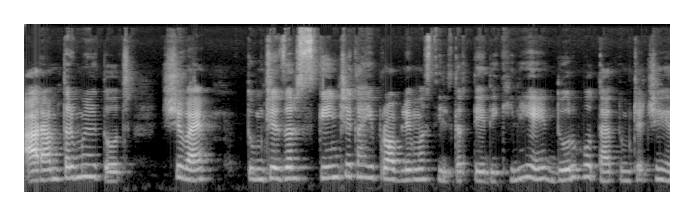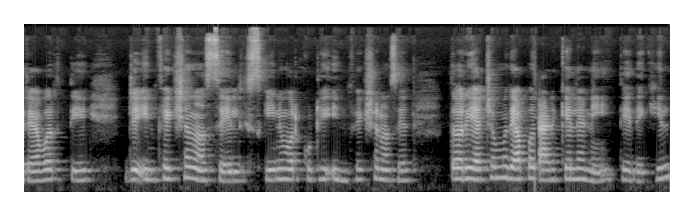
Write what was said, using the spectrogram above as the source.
आराम तर मिळतोच. शिवाय तुमचे जर स्किनचे काही प्रॉब्लेम असतील तर ते देखील हे दूर होतात. तुमच्या चेहऱ्यावरती जे इन्फेक्शन असेल स्किनवर कुठे इन्फेक्शन असेल तर याच्यामध्ये आपण ॲड केल्याने ते देखील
